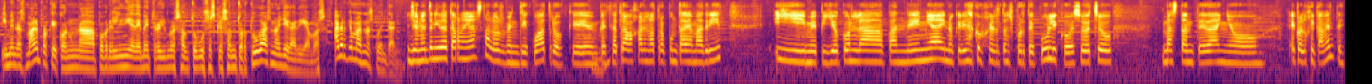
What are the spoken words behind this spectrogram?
y menos mal porque con una pobre línea de metro y unos autobuses que son tortugas no llegaríamos. A ver qué más nos cuentan. Yo no he tenido carnet hasta los 24, que empecé a trabajar en la otra punta de Madrid y me pilló con la pandemia y no quería coger el transporte público. Eso ha hecho bastante daño ecológicamente.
